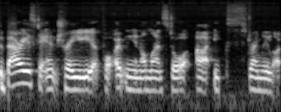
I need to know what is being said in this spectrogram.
the barriers to entry for opening an online store are extremely low.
